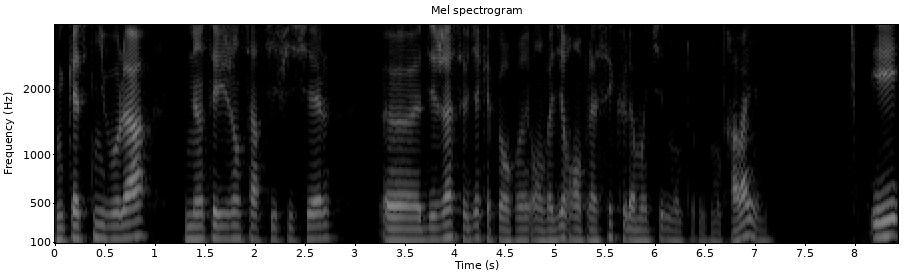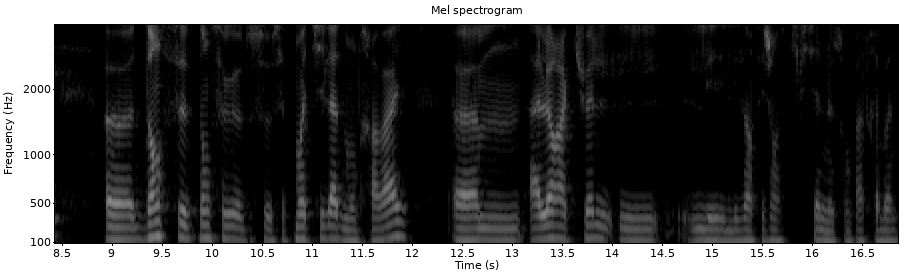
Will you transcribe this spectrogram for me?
Donc à ce niveau-là, une intelligence artificielle, euh, déjà, ça veut dire qu'elle peut, on va dire, remplacer que la moitié de mon, travail. Et euh, dans, ce, dans ce, cette moitié-là de mon travail, à l'heure actuelle, les, les intelligences artificielles ne sont pas très bonnes.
